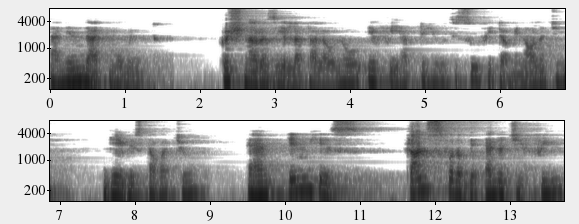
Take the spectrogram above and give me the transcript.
And in that moment, Krishna Ta'ala, if we have to use the Sufi terminology, gave his tawajjuh and in his transfer of the energy field,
